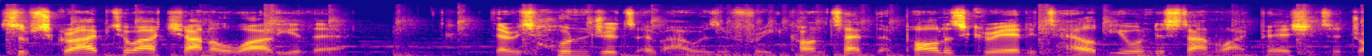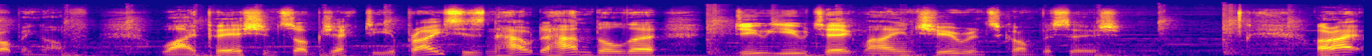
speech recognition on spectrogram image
subscribe to our channel while you're there. There is hundreds of hours of free content that Paul has created to help you understand why patients are dropping off, why patients object to your prices, and how to handle the do you take my insurance conversation. All right,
